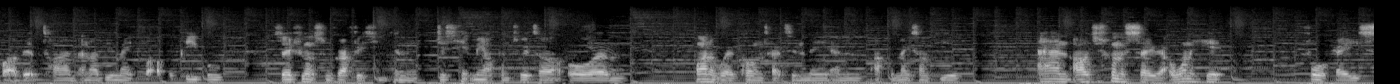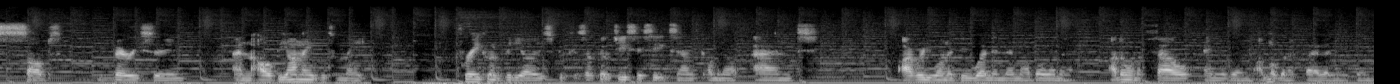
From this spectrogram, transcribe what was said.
quite a bit of time and I do make for other people. So if you want some graphics you can just hit me up on Twitter or um, find a way of contacting me and I can make some for you. And I just want to say that I want to hit 4k subs very soon and I'll be unable to make frequent videos because I've got GCSE exams coming up and I really want to do well in them. I don't want to. I don't want to fail any of them. I'm not going to fail any of them,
